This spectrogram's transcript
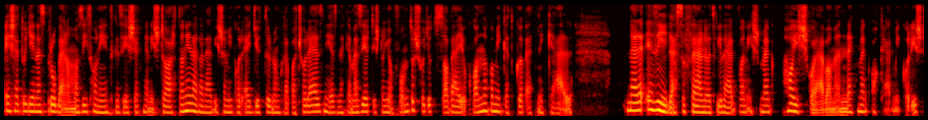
és hát ugye én ezt próbálom az itthoni étkezéseknél is tartani, legalábbis amikor együtt ülünk levacsorázni, ez nekem ezért is nagyon fontos, hogy ott szabályok vannak, amiket követni kell mert ez így lesz a felnőtt világban is, meg ha iskolába mennek, meg akármikor is.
